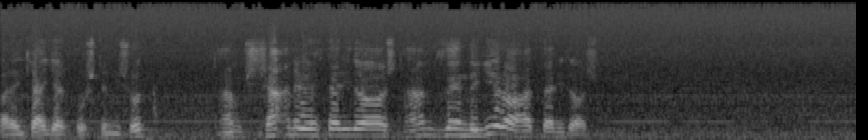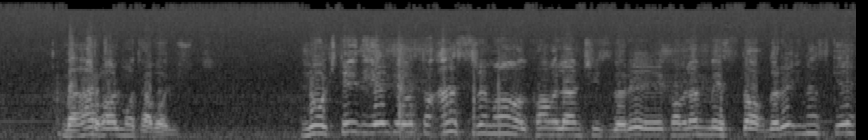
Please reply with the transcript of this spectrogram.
برای اینکه اگر کشته می‌شد هم شعن بهتری داشت هم زندگی راحت تری داشت. به هر حال متوالی شد. نکته دیگری که باید تا عصر ما کاملا چیز داره کاملا مستاق داره این است که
